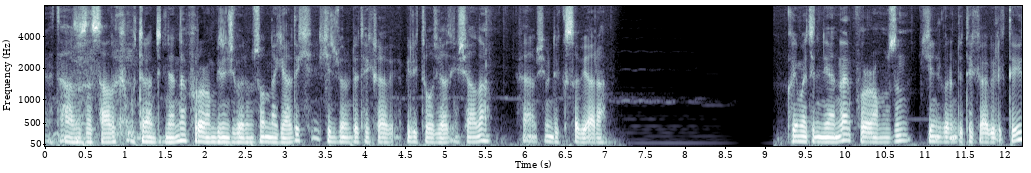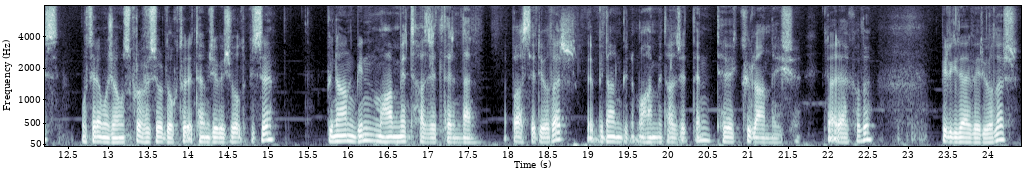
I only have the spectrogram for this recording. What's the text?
Evet ağzınıza sağlık. Muhterem dinleyenler program birinci bölümün sonuna geldik. İkinci bölümde tekrar birlikte olacağız inşallah. Efendim şimdi kısa bir ara. Kıymetli dinleyenler programımızın ikinci bölümünde tekrar birlikteyiz. Muhterem hocamız Profesör Doktor Ethem Cebecioğlu bize Bünan bin Muhammed Hazretlerinden bahsediyorlar. Ve Bünan bin Muhammed Hazretleri'nin tevekkül anlayışı ile alakalı bilgiler veriyorlar.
